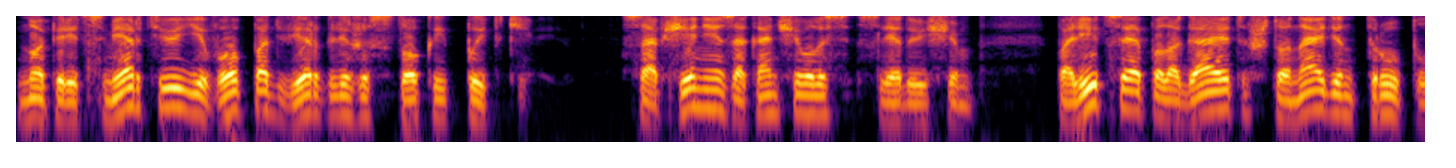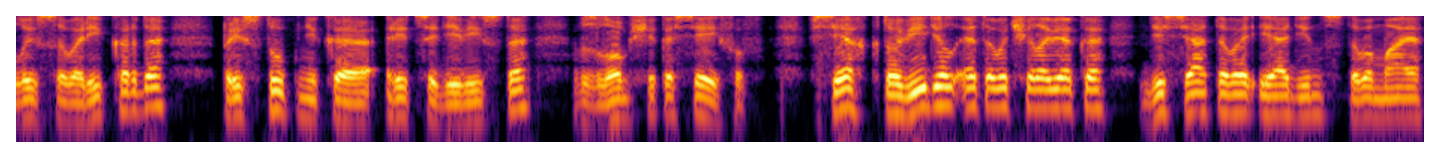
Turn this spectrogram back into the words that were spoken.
но перед смертью его подвергли жестокой пытке. Сообщение заканчивалось следующим. Полиция полагает, что найден труп лысого Рикарда, преступника-рецидивиста, взломщика сейфов. Всех, кто видел этого человека 10 и 11 мая,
